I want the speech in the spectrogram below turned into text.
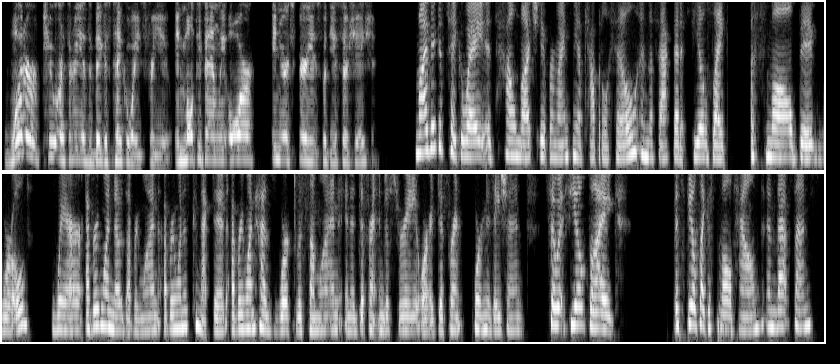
What are two or three of the biggest takeaways for you in multifamily or in your experience with the association? My biggest takeaway is how much it reminds me of Capitol Hill and the fact that it feels like a small, big world where everyone knows everyone, everyone is connected, everyone has worked with someone in a different industry or a different organization. So it feels like this feels like a small town in that sense.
